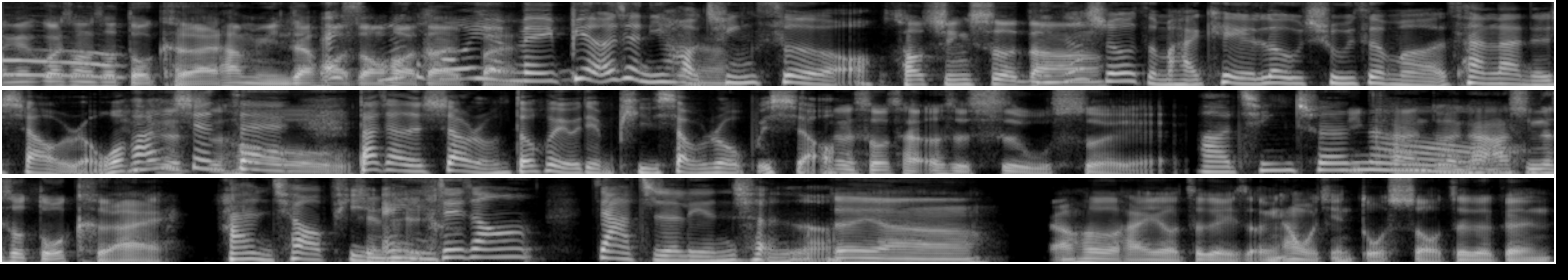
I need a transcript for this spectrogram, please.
你看怪兽的时候多可爱，他明明在化妆化到一半，头也没变，而且你好青涩哦，超青涩的。你那时候怎么还可以露出这么灿烂的笑容？我发现现在大家的笑容都会有点皮笑肉不笑。那个时候才二十四五岁，耶，好青春哦！你看，对，你看阿星那时候多可爱，还很俏皮。哎，你这张价值连城了。对呀。然后还有这个也是，你看我以前多瘦，这个跟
